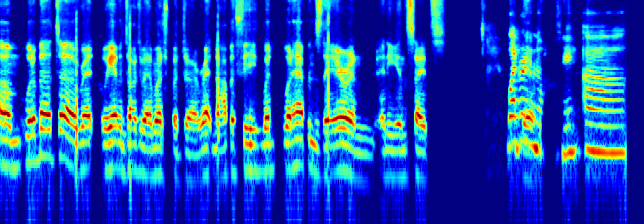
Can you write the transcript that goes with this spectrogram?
Um, what about uh, ret- we haven't talked about much, but uh, retinopathy? What what happens there, and any insights? What retinopathy? Uh,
